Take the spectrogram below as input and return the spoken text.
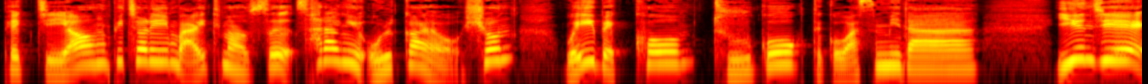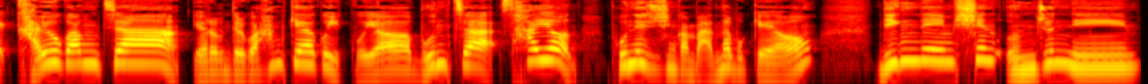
백지영 피처링 마이티마우스 사랑이 올까요? 숀 Way Back Home 두 곡 듣고 왔습니다. 이은지의 가요광장 여러분들과 함께하고 있고요. 문자, 사연 보내주신 거 만나볼게요. 닉네임 신은주님.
